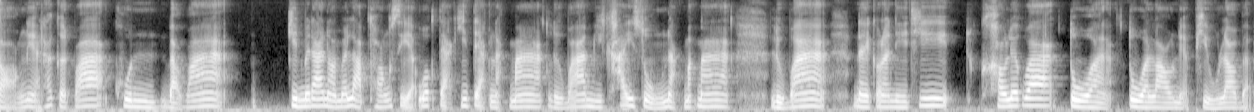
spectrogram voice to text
2เนี่ยถ้าเกิดว่าคุณแบบว่า กินไม่ได้นอนไม่หลับท้องเสียอ้วกแตกขี้แตกหนักมาก หรือว่ามีไข้สูงหนักมากๆ หรือว่าในกรณีที่เขาเรียกว่าตัวตัวเราเนี่ยผิวเราแบบ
